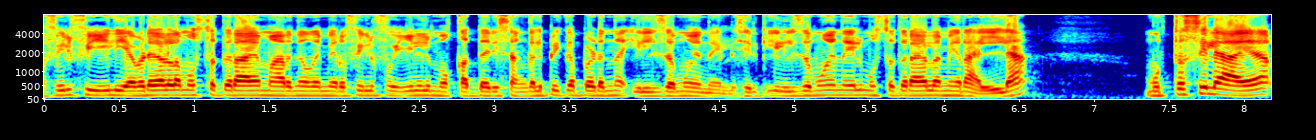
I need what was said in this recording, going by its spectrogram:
ഫിൽ ഫീലി എവിടെയുള്ള മുസ്തത്തറായ മാറിഞ്ഞ ലമീർ ഫിൽ ഫീലിൽ മുഖദ്ദരി സങ്കല്പിക്കപ്പെടുന്ന ഇൽസമു എന്നതിൽ. ശരിക്കും ഇൽസമു എന്നതിൽ മുസ്തത്തറായ ലമീർ അല്ല. മുത്തസിലായ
